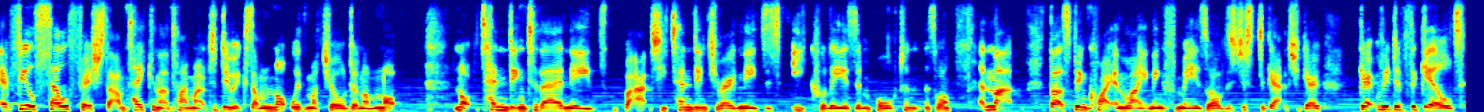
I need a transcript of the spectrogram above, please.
it feels selfish that I'm taking that time out to do it because I'm not with my children. I'm not not tending to their needs, but actually tending to your own needs is equally as important as well. And that that's been quite enlightening for me as well. Is just to get actually go get rid of the guilt.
